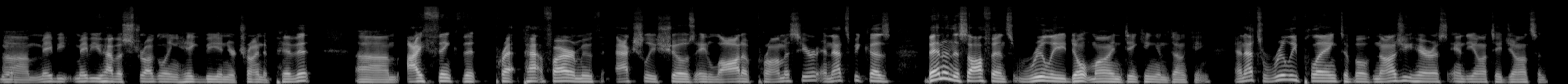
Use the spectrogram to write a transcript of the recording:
Yeah. Um, maybe maybe you have a struggling Higbee and you're trying to pivot. Um, I think that Pat Freiermuth actually shows a lot of promise here, and that's because Ben and this offense really don't mind dinking and dunking, and that's really playing to both Najee Harris and Diontae Johnson.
